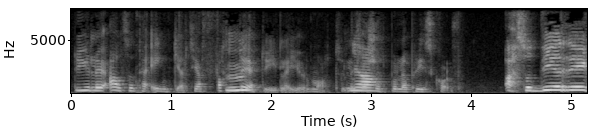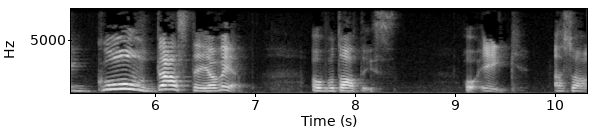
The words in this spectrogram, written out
Du gillar ju allt sånt här enkelt. Jag fattar ju att du gillar julmat. Liksom Mm. Ja. köttbullar och prinskorv. Alltså det är det godaste jag vet! Och potatis. Och ägg. Alltså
